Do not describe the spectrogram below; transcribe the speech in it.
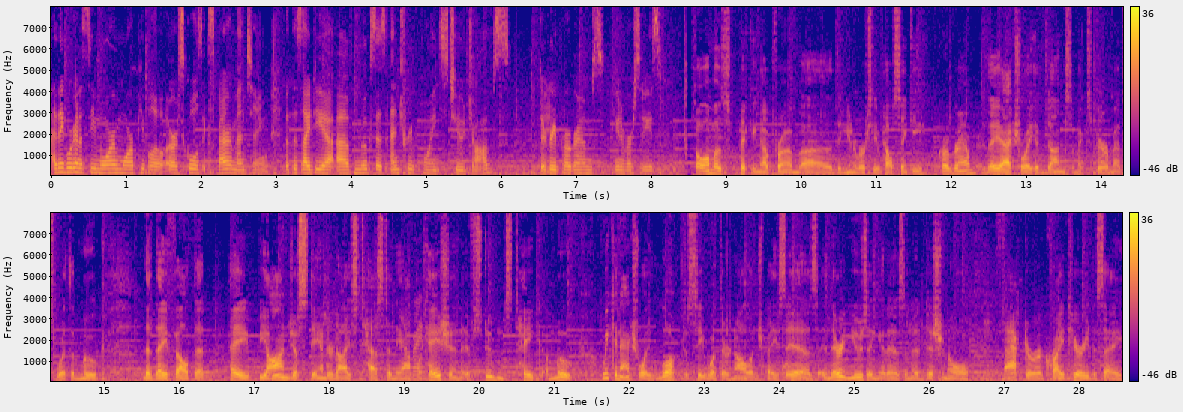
I think we're going to see more and more people or schools experimenting with this idea of MOOCs as entry points to jobs, degree programs, universities. So almost picking up from uh, the University of Helsinki program, they actually have done some experiments with a MOOC that they felt that, hey, beyond just standardized tests in the application, right. if students take a MOOC, we can actually look to see what their knowledge base is, and they're using it as an additional factor or criteria to say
